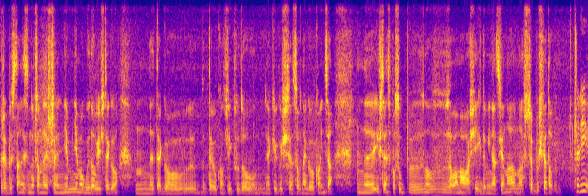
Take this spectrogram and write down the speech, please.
żeby Stany Zjednoczone jeszcze nie, nie mogły dowieść tego, mm, tego, tego konfliktu do jakiegoś sensownego końca i w ten sposób no, załamała się ich dominacja na, na szczeblu światowym. Czyli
